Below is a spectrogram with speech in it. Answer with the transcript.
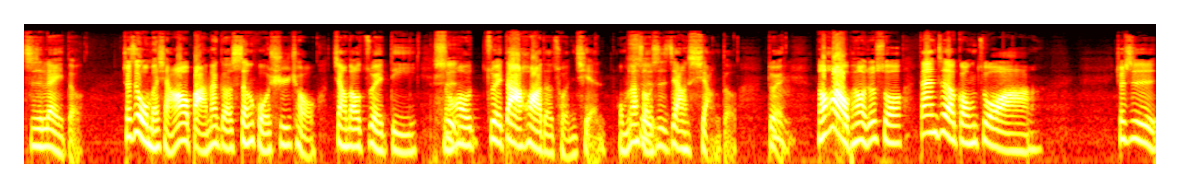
之类的，就是我们想要把那个生活需求降到最低，然后最大化的存钱。我们那时候是这样想的，是对。嗯、然后后来我朋友就说：“但是这个工作啊，就是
